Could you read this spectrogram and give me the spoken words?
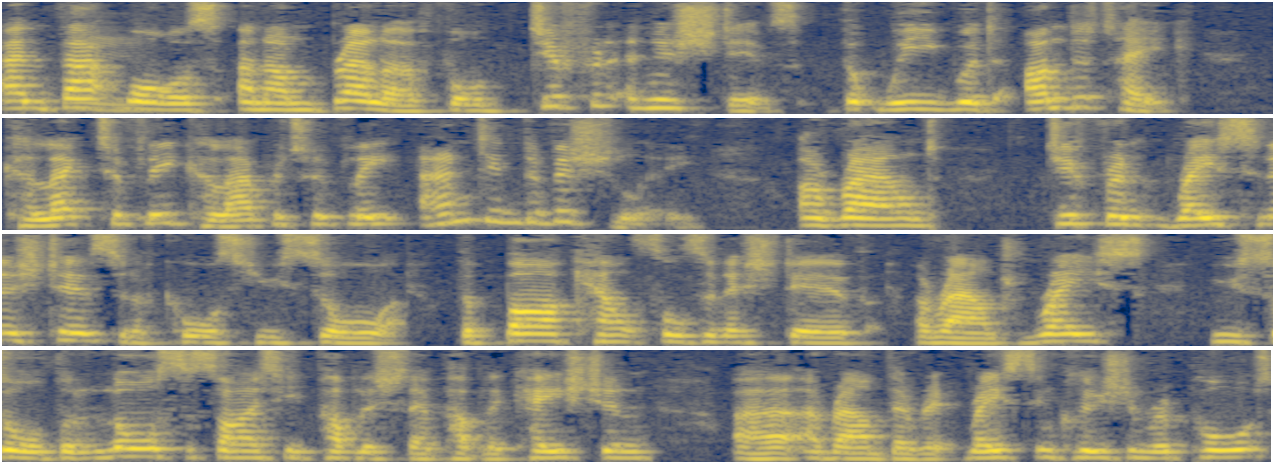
And that mm. was an umbrella for different initiatives that we would undertake collectively, collaboratively, and individually around different race initiatives. And of course, you saw the Bar Council's initiative around race. You saw the Law Society publish their publication uh, around their race inclusion report,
